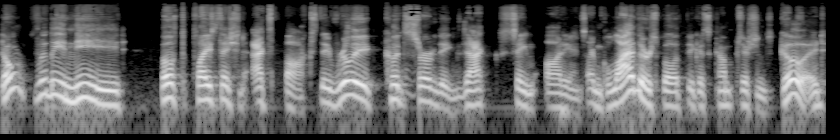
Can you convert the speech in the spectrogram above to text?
don't really need both the PlayStation and Xbox. They really could serve the exact same audience. I'm glad there's both because competition's good.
